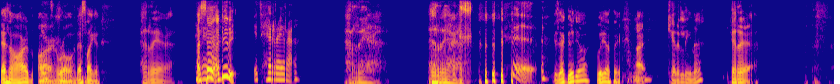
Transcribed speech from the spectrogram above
That's a hard R roll. That's like a Herrera. I said I did it. It's Herrera. Herrera. Herrera. Is that good, y'all? What do y'all think? right. mean, Carolina Herrera. What the fuck?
